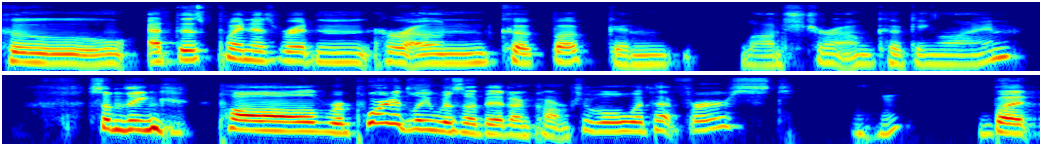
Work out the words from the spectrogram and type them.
who at this point has written her own cookbook and launched her own cooking line. Something Paul reportedly was a bit uncomfortable with at 1st Mhm. but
